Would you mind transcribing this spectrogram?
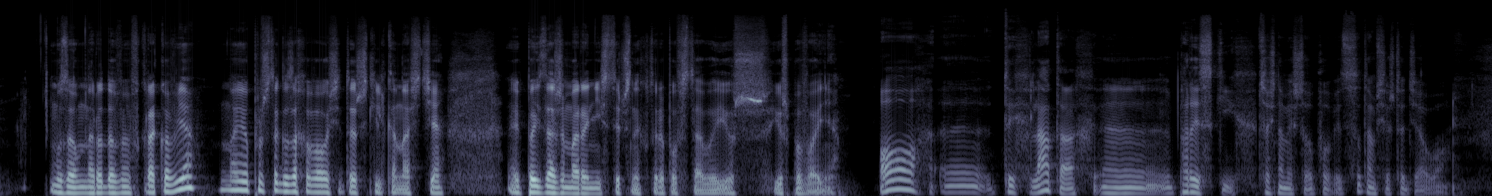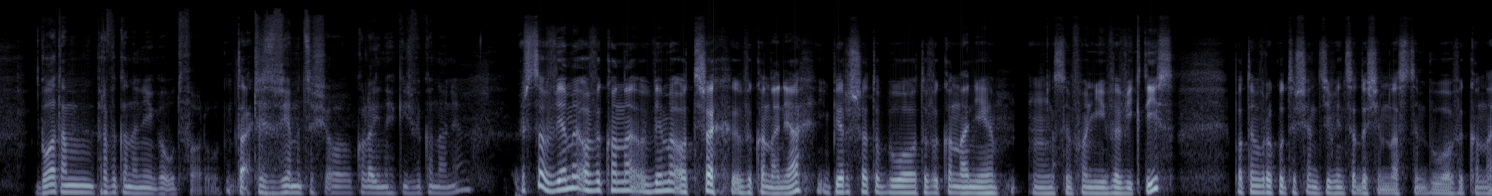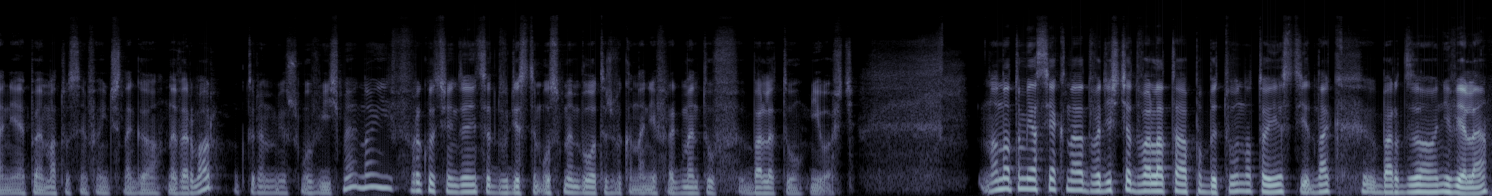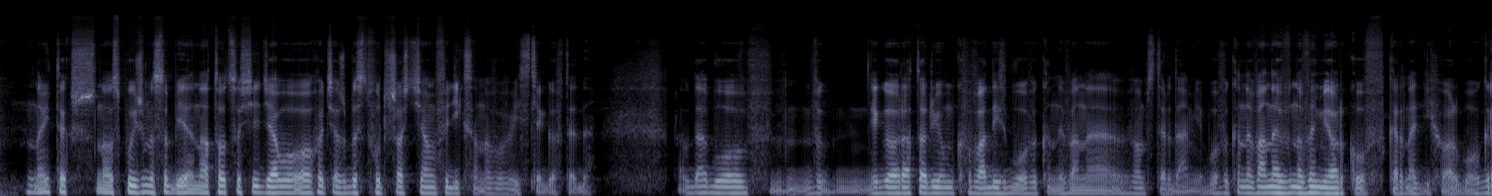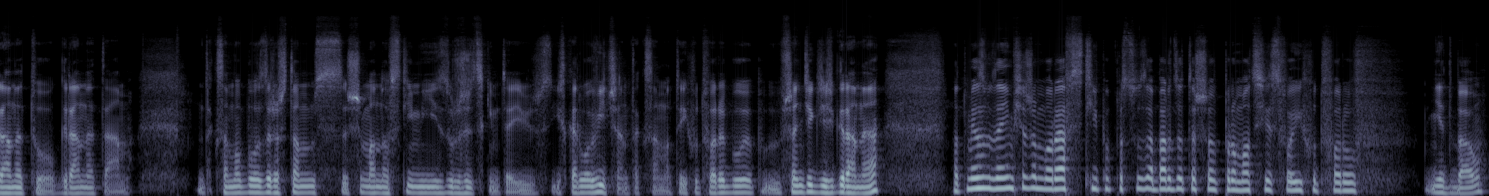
Muzeum Narodowym w Krakowie. No i oprócz tego zachowało się też kilkanaście e, pejzaży marynistycznych, które powstały już, już po wojnie. O y, tych latach y, paryskich coś nam jeszcze opowiedz. Co tam się jeszcze działo? Była tam prawykonanie jego utworu. Tak. Czy wiemy coś o kolejnych jakichś wykonaniach? Wiesz co, wiemy o, wykona- wiemy o trzech wykonaniach i pierwsze to było to wykonanie mm, symfonii We Victis. Potem w roku 1918 było wykonanie poematu symfonicznego Nevermore, o którym już mówiliśmy. No i w roku 1928 było też wykonanie fragmentów baletu Miłość. No natomiast jak na 22 lata pobytu, no to jest jednak bardzo niewiele. No i też no, spójrzmy sobie na to, co się działo chociażby z twórczością Feliksa Nowowiejskiego wtedy. Prawda? Było w, w, jego oratorium Quo Vadis było wykonywane w Amsterdamie, było wykonywane w Nowym Jorku, w Carnegie Hall, było grane tu, grane tam. Tak samo było zresztą z Szymanowskim i z Różyckim tej, i z Karłowiczem. Tak samo te ich utwory były wszędzie gdzieś grane. Natomiast wydaje mi się, że Morawski po prostu za bardzo też o promocję swoich utworów nie dbał.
